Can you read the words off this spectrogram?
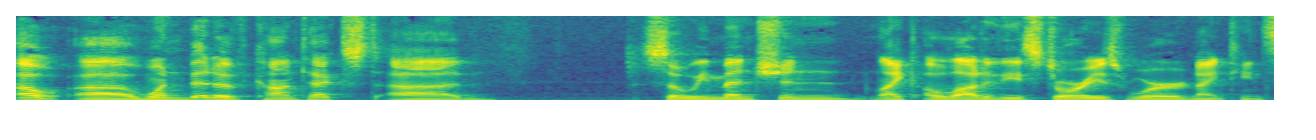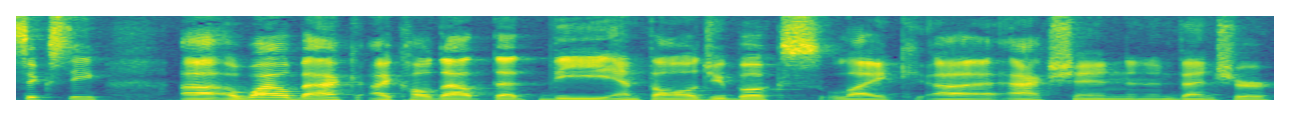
Oh, uh, one bit of context. Uh, so we mentioned like a lot of these stories were 1960. Uh, a while back, I called out that the anthology books like uh, action and adventure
